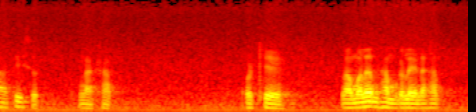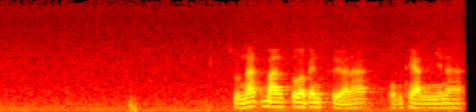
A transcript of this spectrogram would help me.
มากที่สุดนะครับ โอเค เรามาเริ่มทำกันเลยนะครับ สุนัขบางตัวเป็นเสือนะฮะ ผมแทนอย่างนี้นะฮะ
